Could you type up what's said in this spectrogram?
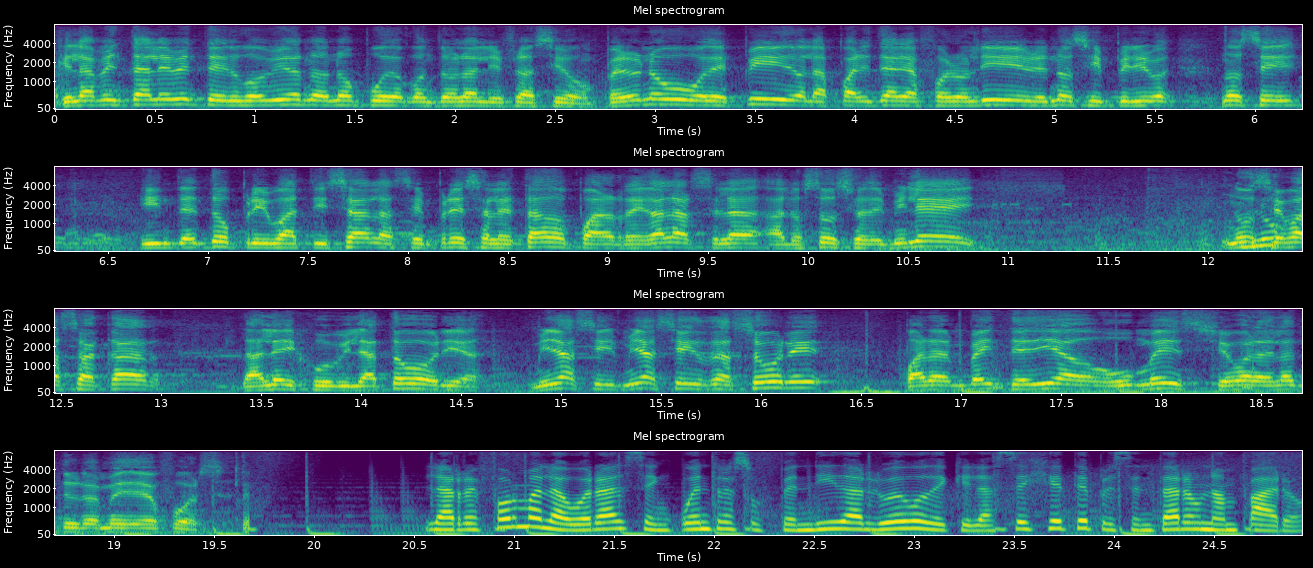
que lamentablemente el gobierno no pudo controlar la inflación, pero no hubo despido, las paritarias fueron libres, no se, no se intentó privatizar las empresas del Estado para regalárselas a los socios de mi ley, no, se va a sacar la ley jubilatoria. Mirá si, mirá si hay razones para en 20 días o un mes llevar adelante una medida de fuerza. La reforma laboral se encuentra suspendida luego de que la CGT presentara un amparo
